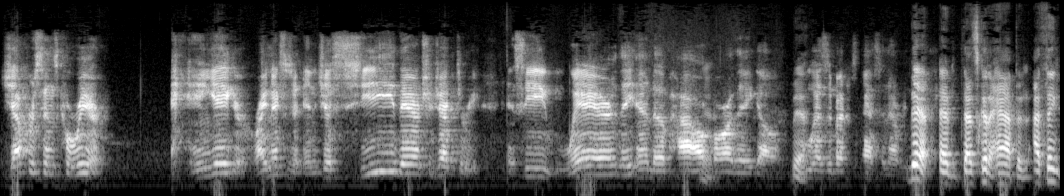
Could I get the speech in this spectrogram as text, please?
Jefferson's career and Reagor right next to it, and just see their trajectory. and see where they end up, how Yeah. far they go, Yeah. who has the better stats and everything. Yeah, and that's going to happen. I think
